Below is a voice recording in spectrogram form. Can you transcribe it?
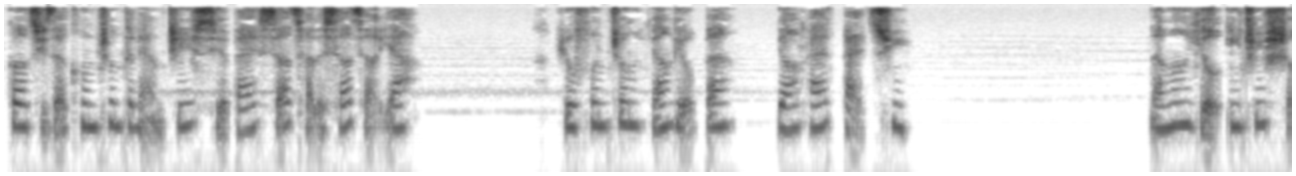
高举在空中的两只雪白小巧的小脚丫，如风中杨柳般摇来摆去。男网友一只手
